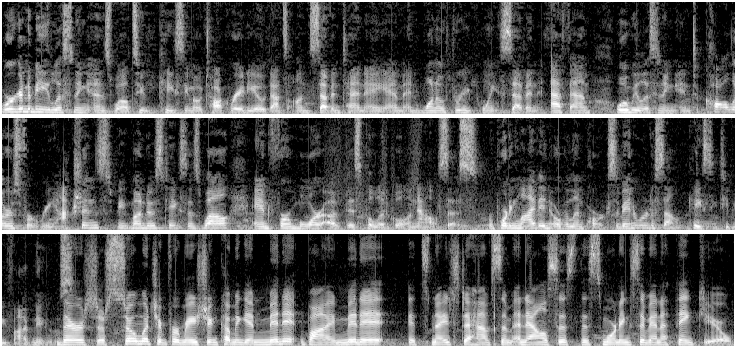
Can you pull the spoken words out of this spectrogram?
We're going to be listening as well to KCMO Talk Radio. That's on 710 AM and 103.7 FM. We'll be listening into callers for reactions to Pete Mundo's takes as well and for more of this political analysis. Reporting live in Overland Park, Savannah Rudisill, KCTV5 News. There's just so much information coming in minute by minute. It's nice to have some analysis this morning. Savannah, thank you.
